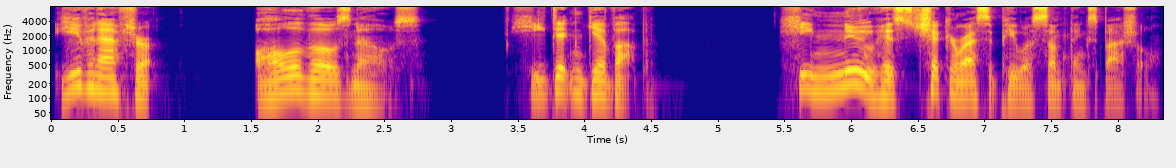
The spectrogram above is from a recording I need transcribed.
Even after all of those no's, he didn't give up. He knew his chicken recipe was something special.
